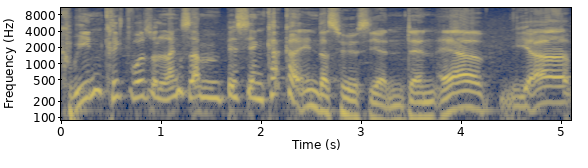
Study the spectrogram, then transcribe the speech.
Queen kriegt wohl so langsam ein bisschen Kacker in das Höschen, denn er, ja,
